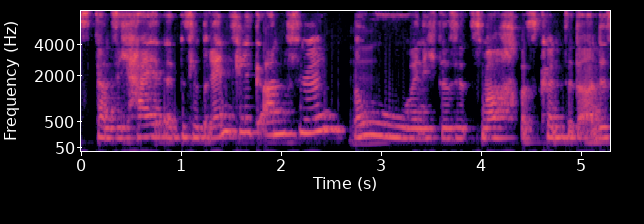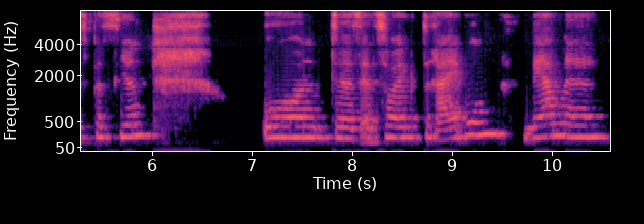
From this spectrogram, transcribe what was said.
es kann sich ein bisschen brenzlig anfühlen. Mhm. Oh, wenn ich das jetzt mache, was könnte da alles passieren? Und es erzeugt Reibung, Wärme.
